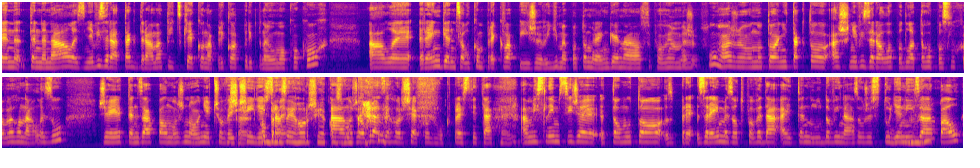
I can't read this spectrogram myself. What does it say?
ten, ten nález nevyzerá tak dramaticky ako napríklad pri pneumokokoch, ale rengen celkom prekvapí, že vidíme potom rengen a si povieme, že fúha, že ono to ani takto až nevyzeralo podľa toho posluchového nálezu, že je ten zápal možno o niečo väčší. Že obraz sme... je horší ako Áno, zvuk. Áno, že obraz je horší ako zvuk, presne tak. Hej. A myslím si, že tomuto pre, zrejme zodpovedá aj ten ľudový názov, že studený mm-hmm. zápal,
